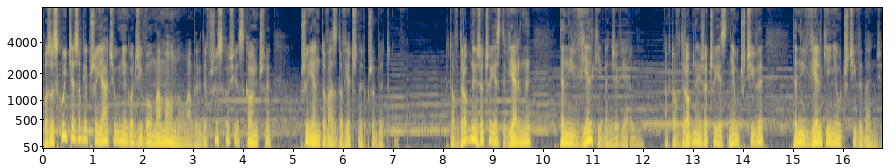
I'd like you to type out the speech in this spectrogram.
Pozyskujcie sobie przyjaciół niegodziwą mamoną, aby gdy wszystko się skończy, przyjęto was do wiecznych przybytków. Kto w drobnej rzeczy jest wierny, ten i w wielkiej będzie wierny, a kto w drobnej rzeczy jest nieuczciwy, ten i w wielkiej nieuczciwy będzie.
